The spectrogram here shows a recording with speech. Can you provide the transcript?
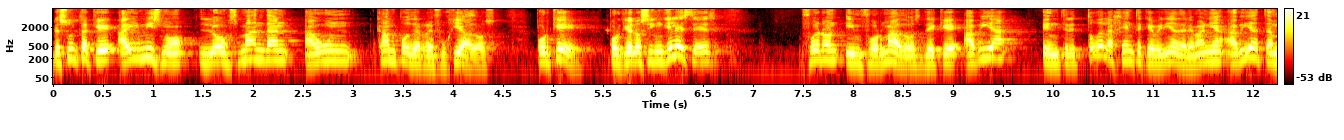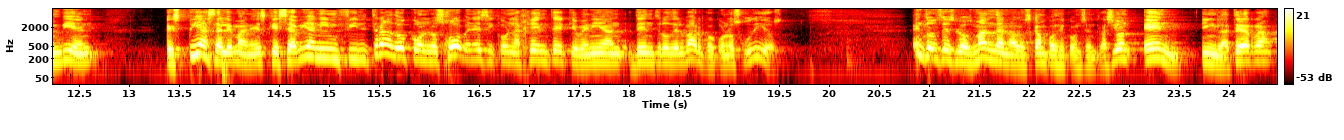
resulta que ahí mismo los mandan a un campo de refugiados. ¿Por qué? Porque los ingleses fueron informados de que había, entre toda la gente que venía de Alemania, había también espías alemanes que se habían infiltrado con los jóvenes y con la gente que venían dentro del barco, con los judíos. Entonces los mandan a los campos de concentración en Inglaterra.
